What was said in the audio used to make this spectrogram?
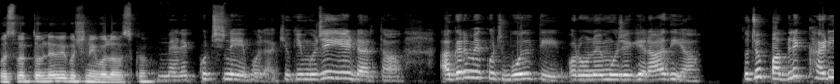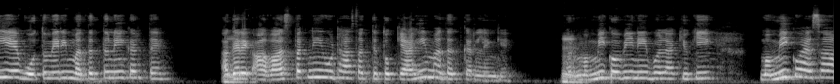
उस वक्त तुमने भी कुछ नहीं बोला उसको? मैंने कुछ नहीं बोला क्योंकि मुझे ये डर था। अगर मैं कुछ बोलती और उन्होंने मुझे गिरा दिया तो जो पब्लिक खड़ी है वो तो मेरी मदद तो नहीं करते। अगर एक आवाज़ तक नहीं उठा सकते तो क्या ही मदद कर लेंगे? और हम्म। मम्मी को भी नहीं बोला क्योंकि मम्मी को ऐसा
